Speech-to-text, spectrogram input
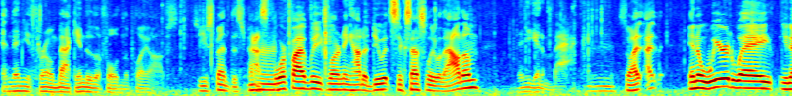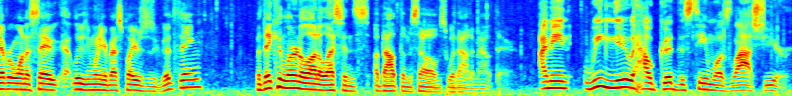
and then you throw them back into the fold in the playoffs. So you spent this past mm-hmm. four or five weeks learning how to do it successfully without them, and you get them back. Mm-hmm. So I, I, in a weird way, you never want to say losing one of your best players is a good thing, but they can learn a lot of lessons about themselves without him out there. I mean, we knew how good this team was last year,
